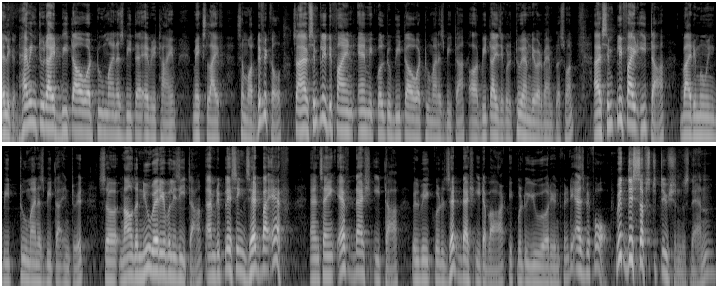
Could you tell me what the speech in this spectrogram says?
elegant. Having to write beta over 2 minus beta every time makes life somewhat difficult. So, I have simply defined m equal to beta over 2 minus beta or beta is equal to 2 m divided by m plus 1. I have simplified eta by removing b 2 minus beta into it so, now the new variable is eta. I am replacing z by f and saying f dash eta will be equal to z dash eta bar equal to u over u infinity as before. With these substitutions then,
